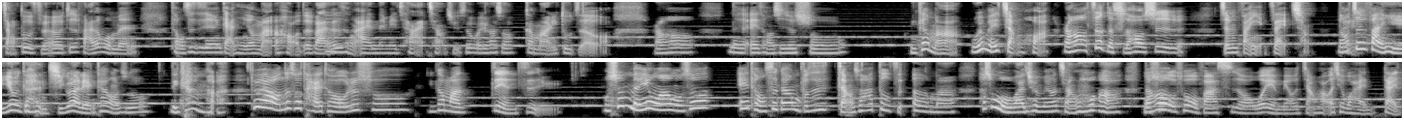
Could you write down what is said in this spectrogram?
讲肚子饿，就是反正我们同事之间感情又蛮好的，反正就是很爱那边唱来唱去，所以我就跟他说干嘛你肚子饿、哦？然后那个 A 同事就说你干嘛？我又没讲话。然后这个时候是甄凡也在场，然后对甄凡也用一个很奇怪的脸看我说你干嘛？对啊，我那时候抬头我就说你干嘛自言自语？我说没有啊，我说 A 同事刚刚不是讲说他肚子饿吗？他说我完全没有讲话啊，然后我说我发誓哦，我也没有讲话，而且我还戴着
